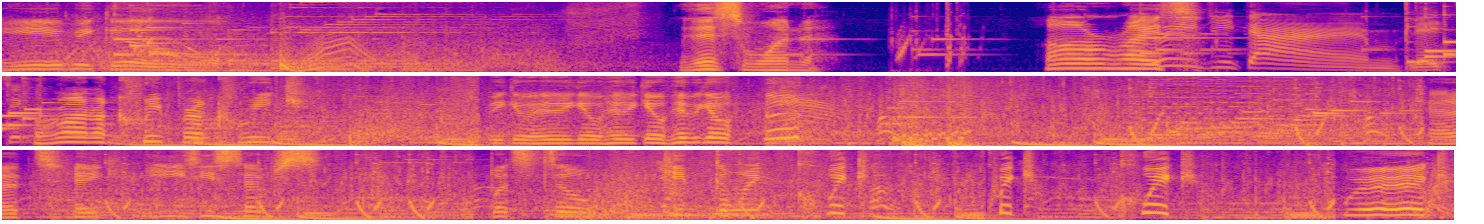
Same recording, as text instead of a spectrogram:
Here we go. This one. Alright. 3D time! Let's Piranha Creeper Creek. Here we go, here we go, here we go, here we go. Gotta take easy steps, but still keep going quick, quick, quick, quick.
